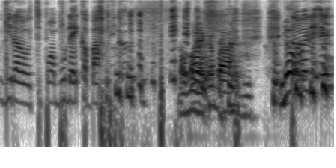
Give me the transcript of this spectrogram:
vira tipo uma boneca Barbie. É uma boneca Barbie. Não, Então ele- ele-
